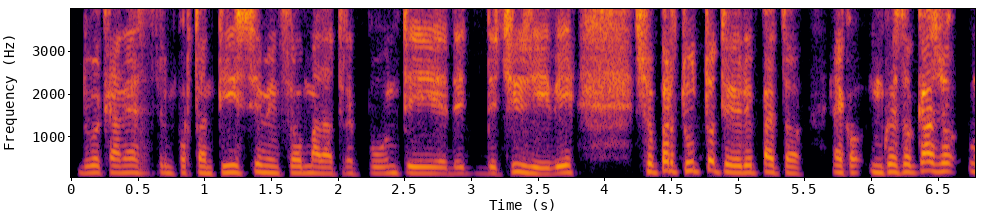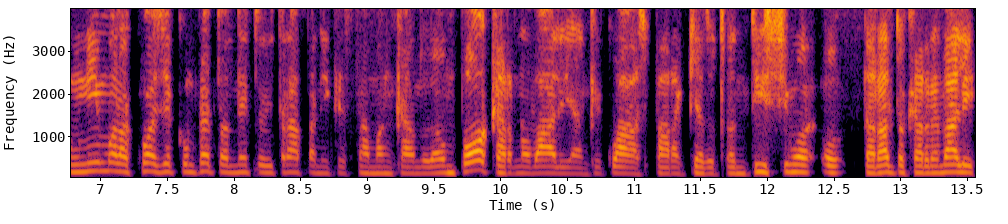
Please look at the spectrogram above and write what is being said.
due canestri importantissimi, insomma, da tre punti de- decisivi. Soprattutto, ti ripeto, ecco, in questo caso un Imola quasi completo al netto di Trapani che sta mancando da un po', Carnovali anche qua ha sparacchiato tantissimo, oh, tra l'altro Carnevali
